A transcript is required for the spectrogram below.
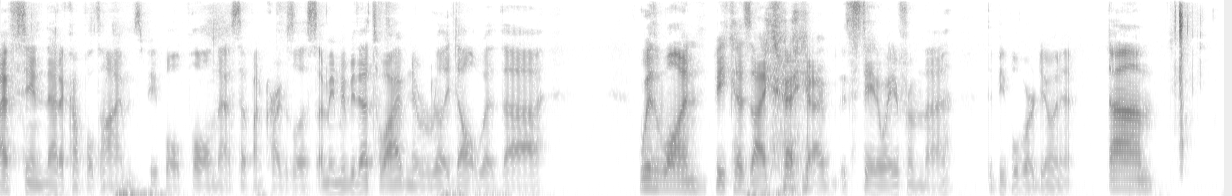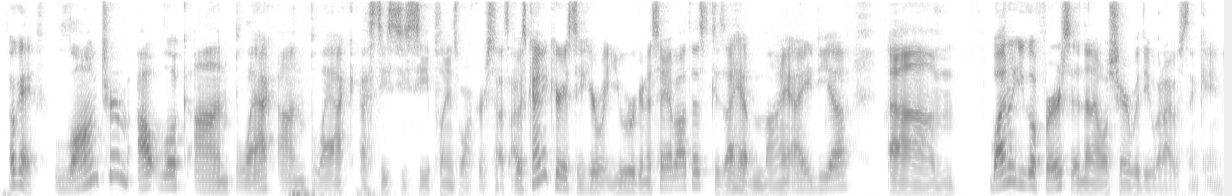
I've seen that a couple times. People pulling that stuff on Craigslist. I mean, maybe that's why I've never really dealt with uh, with one because I I stayed away from the the people who are doing it. Um, okay, long term outlook on black on black SDCC Planeswalker sets. I was kind of curious to hear what you were going to say about this because I have my idea. Um, why don't you go first, and then I will share with you what I was thinking.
